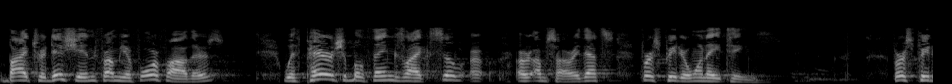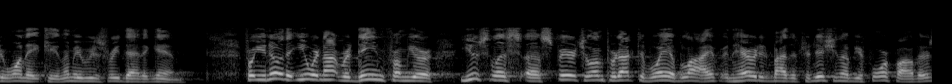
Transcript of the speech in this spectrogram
by tradition from your forefathers with perishable things like silver or, or I'm sorry, that's 1 Peter 1:18. 1 Peter 1:18. Let me just read that again. For you know that you were not redeemed from your useless uh, spiritual unproductive way of life inherited by the tradition of your forefathers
